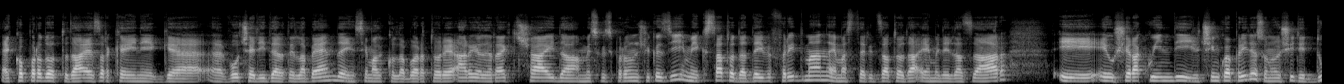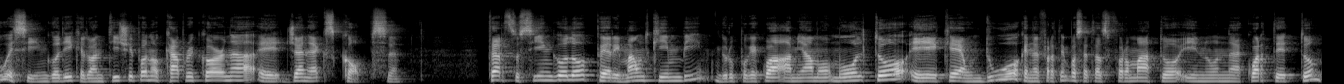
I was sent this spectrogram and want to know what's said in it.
È coprodotto da Ezra Koenig eh, voce leader della band insieme al collaboratore Ariel Rechtschild ammesso che si pronunci così mixato da Dave Friedman e masterizzato da Emily Lazar. E, uscirà quindi il 5 aprile. Sono usciti due singoli che lo anticipano Capricorn e Gen X Cops Terzo singolo per i Mount Kimby, gruppo che qua amiamo molto e che è un duo che nel frattempo si è trasformato in un quartetto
